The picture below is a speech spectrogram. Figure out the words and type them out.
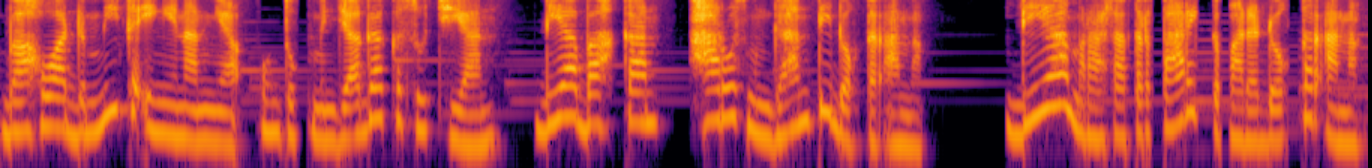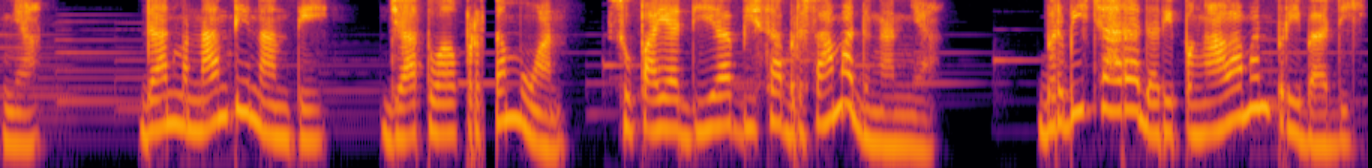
bahwa demi keinginannya untuk menjaga kesucian, dia bahkan harus mengganti dokter anak. Dia merasa tertarik kepada dokter anaknya dan menanti-nanti jadwal pertemuan supaya dia bisa bersama dengannya. Berbicara dari pengalaman pribadi,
